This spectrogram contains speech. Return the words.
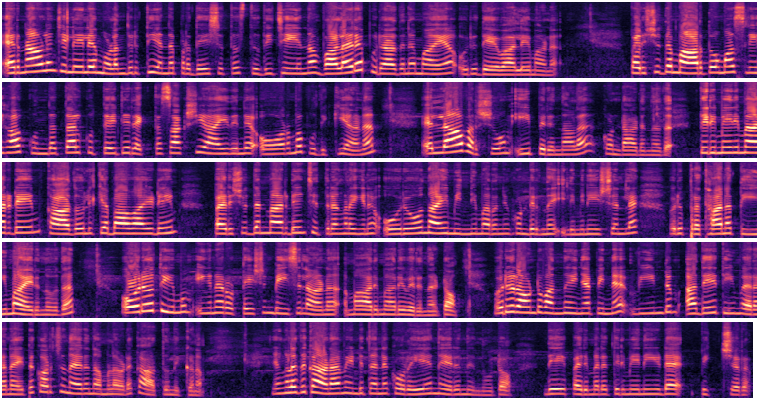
എറണാകുളം ജില്ലയിലെ മുളന്തുരുത്തി എന്ന പ്രദേശത്ത് സ്ഥിതി ചെയ്യുന്ന വളരെ പുരാതനമായ ഒരു ദേവാലയമാണ്. പരിശുദ്ധ മാർത്തോമാ സ്ലിഹ കുന്തത്താൽ കുത്തേറ്റ് രക്തസാക്ഷിയായതിന്റെ ഓർമ്മ പുതുക്കിയാണ് എല്ലാ വർഷവും ഈ പെരുന്നാൾ കൊണ്ടാടുന്നത്. തിരുമേനിമാരുടെയും കാതോലിക്ക ബാവായുടെയും പരിശുദ്ധന്മാരുടെയും ചിത്രങ്ങൾ ഇങ്ങനെ ഓരോന്നായി മിന്നിമറഞ്ഞുകൊണ്ടിരുന്ന ഇലിമിനേഷനിലെ ഒരു പ്രധാന തീമായിരുന്നു ഇത്. ഓരോ തീമും ഇങ്ങനെ റൊട്ടേഷൻ ബേസിലാണ് മാറി മാറി വരുന്നത് കേട്ടോ ഒരു റൗണ്ട് വന്നു കഴിഞ്ഞാൽ പിന്നെ വീണ്ടും അതേ തീം വരാനായിട്ട് കുറച്ച് നേരം നമ്മളവിടെ കാത്തു നിൽക്കണം. ഞങ്ങളത് കാണാൻ വേണ്ടി തന്നെ കുറേ നേരം നിന്നു കേട്ടോ ദേ പരിമല തിരുമേനിയുടെ പിക്ചർ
